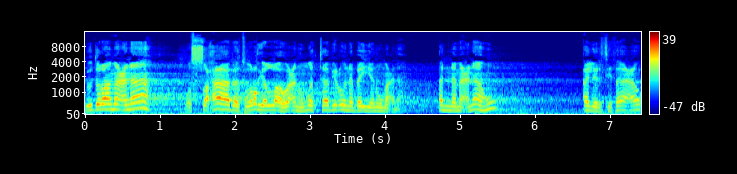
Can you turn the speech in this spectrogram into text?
يدرى معناه والصحابة رضي الله عنهم والتابعون بينوا معناه أن معناه الارتفاع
